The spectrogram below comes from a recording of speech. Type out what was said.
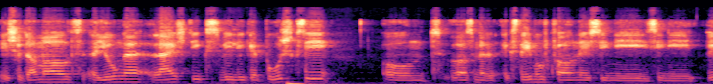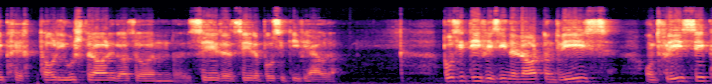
ist er damals ein junger, leistungswilliger Bursch. Und was mir extrem aufgefallen ist, seine, seine wirklich tolle Ausstrahlung, also eine sehr, sehr positive Aura. Positiv in seiner Art und Weise und fließig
